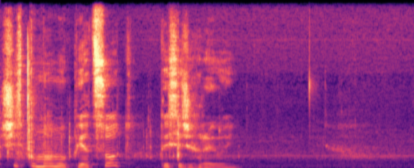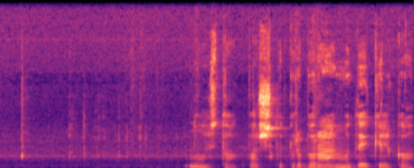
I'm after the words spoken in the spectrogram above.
6, по-моєму, 500 тисяч гривень. Ну, ось так, бачите, прибираємо декілька.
